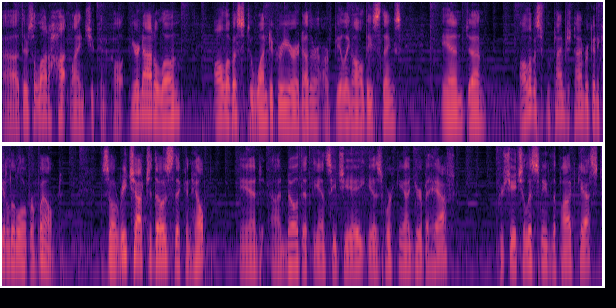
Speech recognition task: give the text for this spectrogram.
Uh, there's a lot of hotlines you can call. You're not alone. All of us, to one degree or another, are feeling all these things. And uh, all of us from time to time are going to get a little overwhelmed. So reach out to those that can help and uh, know that the NCGA is working on your behalf. Appreciate you listening to the podcast.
